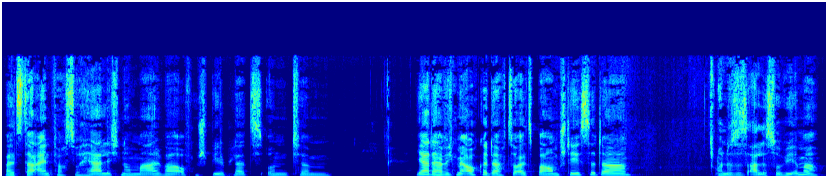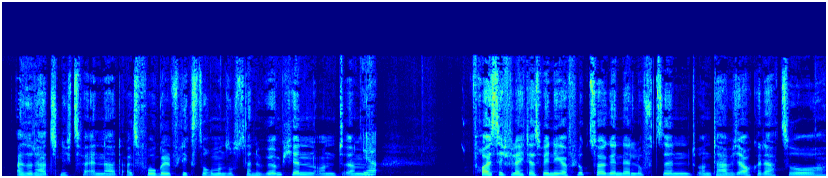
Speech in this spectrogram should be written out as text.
weil es da einfach so herrlich normal war auf dem Spielplatz. Und ähm, ja, da habe ich mir auch gedacht, so als Baum stehst du da und es ist alles so wie immer. Also da hat sich nichts verändert. Als Vogel fliegst du rum und suchst deine Würmchen und ähm, ja. freust dich vielleicht, dass weniger Flugzeuge in der Luft sind. Und da habe ich auch gedacht, so,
